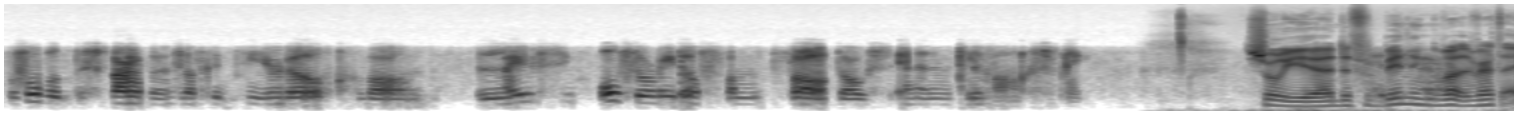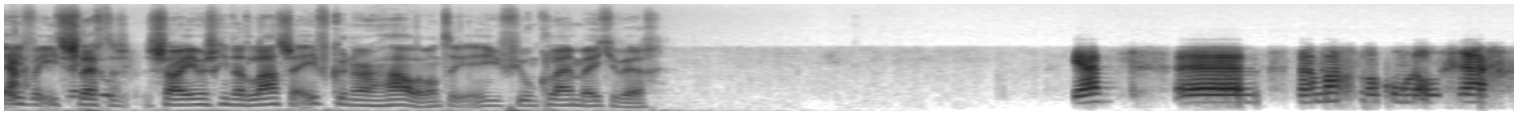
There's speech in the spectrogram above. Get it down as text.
bijvoorbeeld te skypen, dat ik het dier wel gewoon live zie. Of door middel van foto's en een telefoongesprek. Sorry, de verbinding werd even iets slechter. Zou je misschien dat laatste even kunnen herhalen? Want je viel een klein beetje weg. Ja, uh, dan mag ik ook graag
